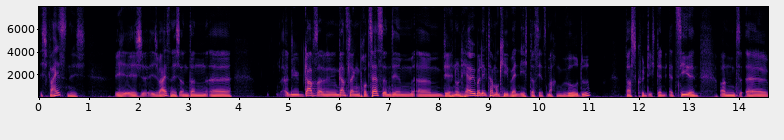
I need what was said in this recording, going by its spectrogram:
ich weiß nicht. Ich, ich, ich weiß nicht. Und dann äh, gab es einen ganz langen Prozess, in dem ähm, wir hin und her überlegt haben, okay, wenn ich das jetzt machen würde, was könnte ich denn erzählen? Und äh,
